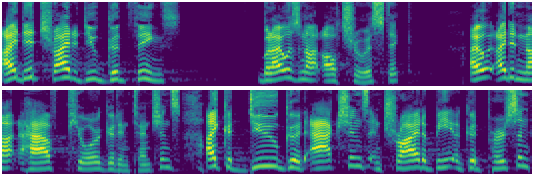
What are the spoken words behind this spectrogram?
I did try to do good things, but I was not altruistic. I, I, did not have pure good intentions. I could do good actions and try to be a good person,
